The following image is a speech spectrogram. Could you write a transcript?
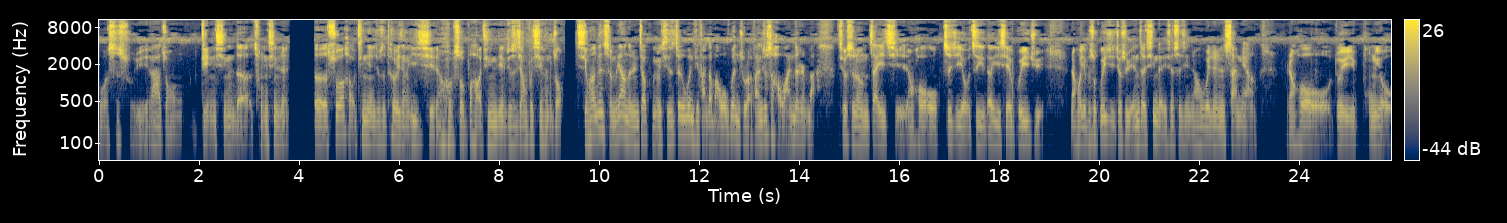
我是属于那种。典型的重庆人，呃，说好听点就是特别讲义气，然后说不好听一点就是江湖气很重。喜欢跟什么样的人交朋友？其实这个问题反倒把我问住了。反正就是好玩的人吧，就是能在一起，然后自己有自己的一些规矩，然后也不说规矩，就是原则性的一些事情，然后为人善良，然后对朋友。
